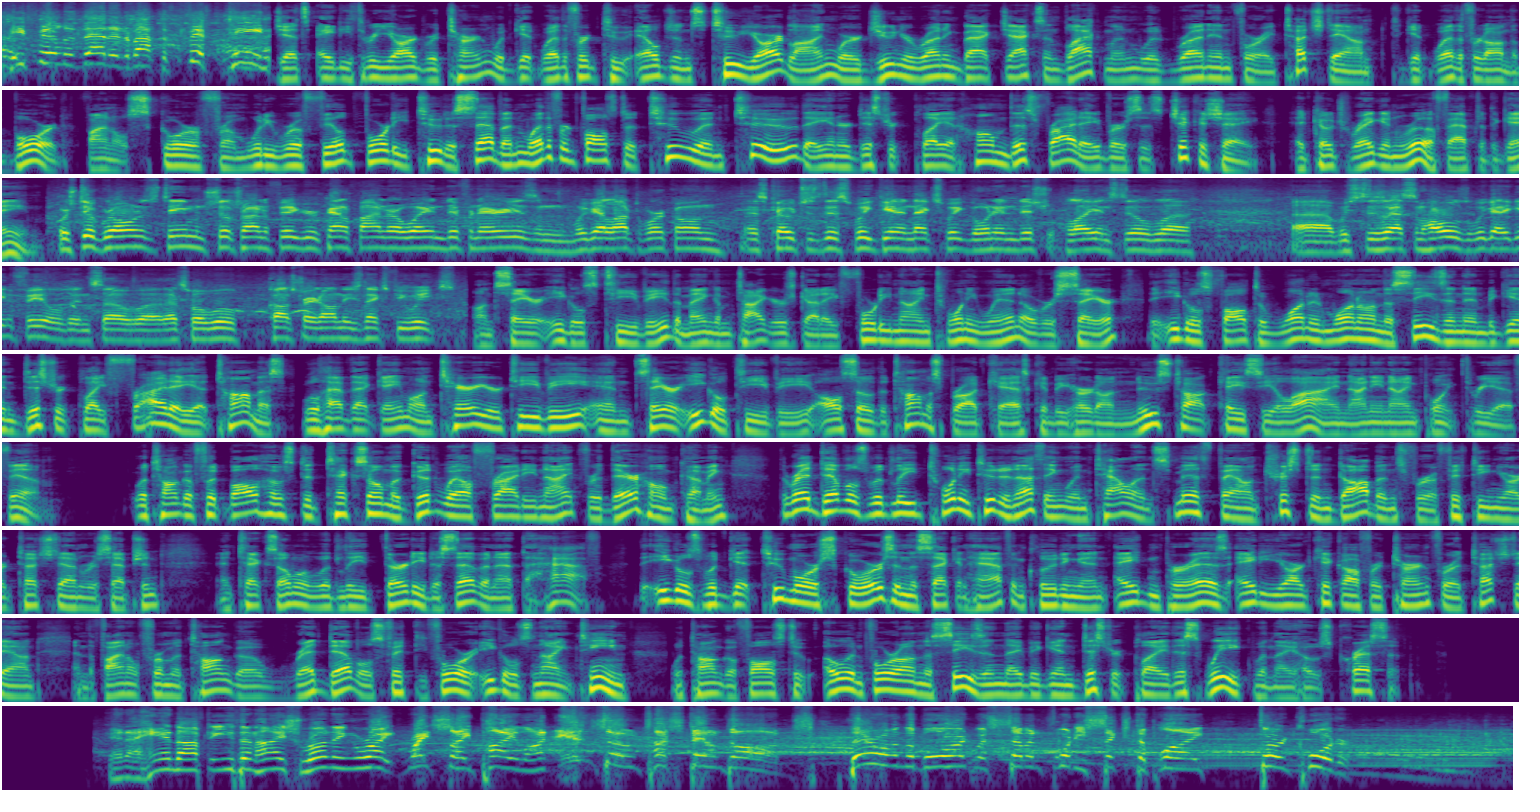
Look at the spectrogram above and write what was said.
He fielded that at about the 15. Jett's 83 yard return would get Weatherford to Elgin's two yard line, where junior running back Jackson Blackman would run in for a touchdown to get Weatherford on the board. Final score from Woody Roof Field 42 to 7. Weatherford falls to 2 and 2. They enter district play at home this Friday versus Chickasha. Head coach Reagan Roof after the game. We're still growing as a team and still trying to figure, kind of find our way in different areas, and we got a lot to work on as coaches this weekend and next week going into district play, and still. Uh, uh, we still got some holes we got to get filled, and so uh, that's what we'll concentrate on these next few weeks. On Sayre Eagles TV, the Mangum Tigers got a 49-20 win over Sayre. The Eagles fall to one and one on the season and begin district play Friday at Thomas. We'll have that game on Terrier TV and Sayre Eagle TV. Also, the Thomas broadcast can be heard on News Talk KCLI 99.3 FM. Watonga football hosted Texhoma Goodwell Friday night for their homecoming. The Red Devils would lead 22 to nothing when Talon Smith found Tristan Dobbins for a 15-yard touchdown reception, and Texhoma would lead 30 to 7 at the half. The Eagles would get two more scores in the second half, including an Aiden Perez 80-yard kickoff return for a touchdown, and the final from Watonga, Red Devils 54, Eagles 19. Watonga falls to 0-4 on the season. They begin district play this week when they host Crescent. And a handoff to Ethan Heiss running right, right side pylon, end zone touchdown dogs. They're on the board with 7.46 to play, third quarter.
